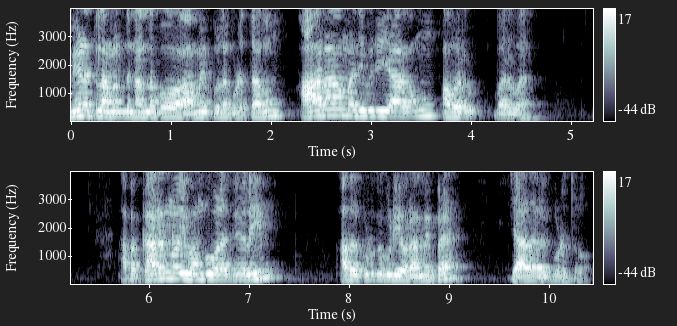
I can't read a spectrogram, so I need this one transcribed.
மீனத்தில் அமர்ந்து நல்ல போ அமைப்புகளை கொடுத்தாலும் ஆறாம் அதிபதியாகவும் அவர் வருவார். அப்போ கடன் நோய் வம்பு வழக்குகளையும் அவர் கொடுக்கக்கூடிய ஒரு அமைப்பை ஜாதகருக்கு கொடுத்துரும்.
